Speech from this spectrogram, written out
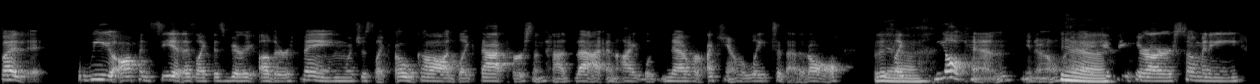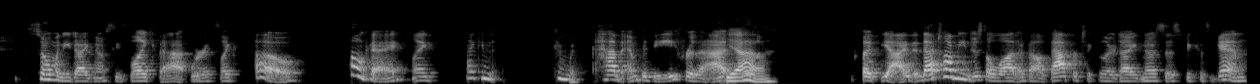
but we often see it as like this very other thing which is like oh god like that person has that and i would never i can't relate to that at all but it's yeah. like we all can you know yeah I, I think there are so many so many diagnoses like that where it's like oh okay like i can can have empathy for that. Yeah. But yeah, that taught me just a lot about that particular diagnosis because again,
